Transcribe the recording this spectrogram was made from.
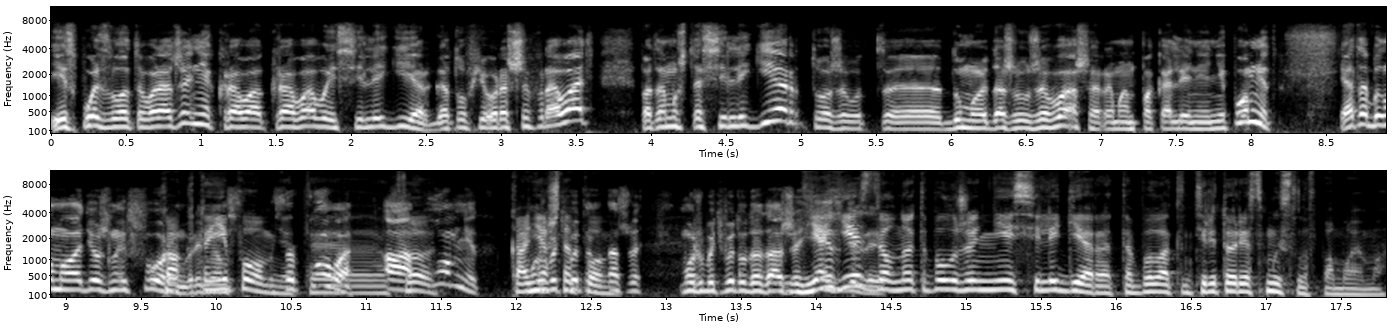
и использовал это выражение, крово, кровавый Селигер. Готов его расшифровать, потому что Селигер, тоже вот, э, думаю, даже уже ваше, Роман, поколение не помнит, это был молодежный форум. Как ты не помнит? Церкова. Э, а, помнит? Конечно, может быть, помнит. Даже, может быть, вы туда даже Я ездили? ездил, но это был уже не Селигер, это была там территория смыслов, по-моему.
